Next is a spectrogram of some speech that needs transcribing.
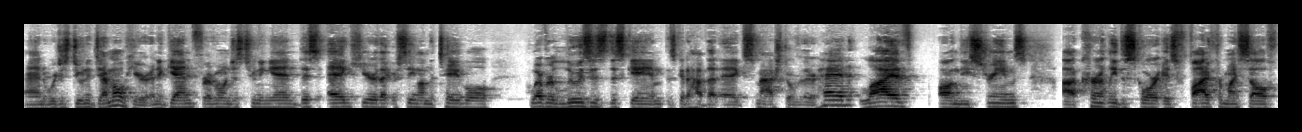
and we're just doing a demo here. And again, for everyone just tuning in, this egg here that you're seeing on the table, whoever loses this game is going to have that egg smashed over their head live on these streams. Uh, currently, the score is five for myself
